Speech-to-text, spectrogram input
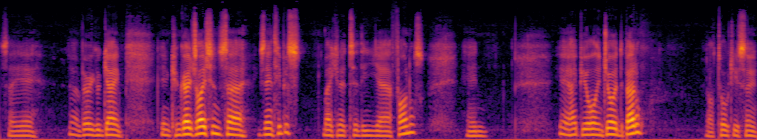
So yeah, no, very good game. And congratulations, uh, Xanthippus, making it to the uh, finals. And yeah, I hope you all enjoyed the battle. I'll talk to you soon.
